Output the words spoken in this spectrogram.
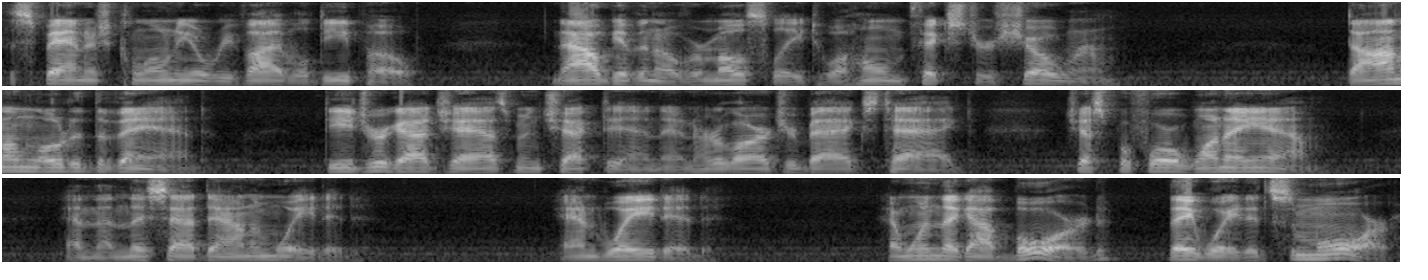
the Spanish Colonial Revival Depot, now given over mostly to a home fixture showroom. Don unloaded the van. Deidre got Jasmine checked in and her larger bags tagged just before 1 a.m., and then they sat down and waited. And waited. And when they got bored, they waited some more.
